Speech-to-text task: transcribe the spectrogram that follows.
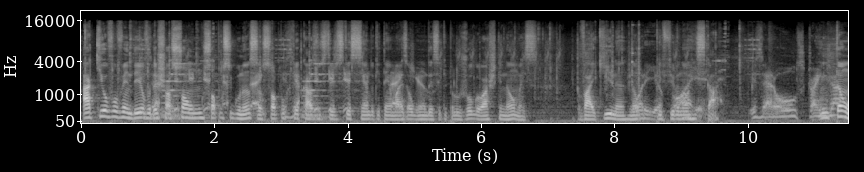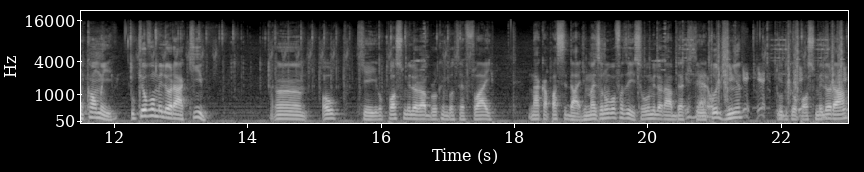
Aqui eu vou vender, eu vou deixar só um, só por segurança. Só porque caso eu esteja esquecendo que tenha mais algum desse aqui pelo jogo. Eu acho que não, mas vai que, né? Não, prefiro não arriscar. Então, calma aí. O que eu vou melhorar aqui... Uh, ok, eu posso melhorar a Broken Butterfly na capacidade. Mas eu não vou fazer isso. Eu vou melhorar a bactéria todinha. Tudo que eu posso melhorar.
